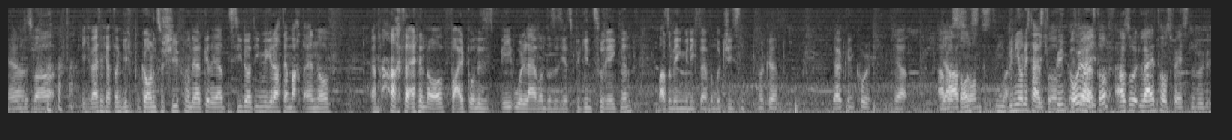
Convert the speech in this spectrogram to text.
Ja. Und das war, ich weiß nicht, hat dann begonnen zu schiffen und er hat, er hat Sido hat irgendwie gedacht, er macht einen auf, er macht einen auf Falco und es ist eh urleibend, dass es jetzt beginnt zu regnen. War es aber irgendwie nicht einfach nur geschissen. Okay. Ja, klingt cool. Ja. Aber Ja, sonst, sonst- bin ich auch nicht heiß drauf. bin, oh ja, drauf? also Lighthouse Festival, würde-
